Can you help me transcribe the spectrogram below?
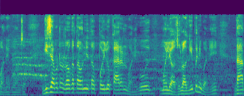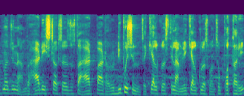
भनेको हुन्छ। गिजाबाट रगत आउने त पहिलो कारण भनेको मैले हजुरलाई अघि पनि भने दाँतमा जुन हाम्रो हार्ड स्ट्रक्चर जस्तो हार्ड पार्टहरू डिपोजिसन हुन्छ क्यालकुलस त्यसलाई हामीले क्यालकुलस भन्छौँ पत्थरी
